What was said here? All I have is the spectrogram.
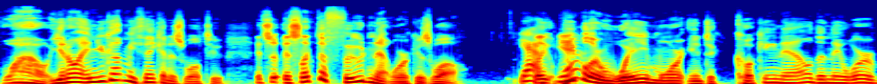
Wow. You know, and you got me thinking as well too. It's it's like the Food Network as well. Yeah. Like Yeah. people are way more into cooking now than they were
